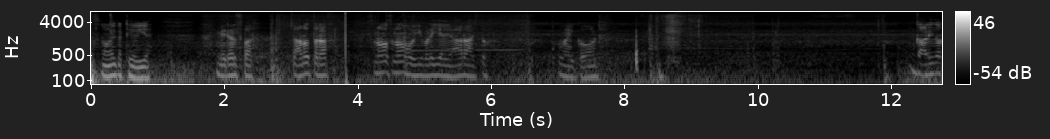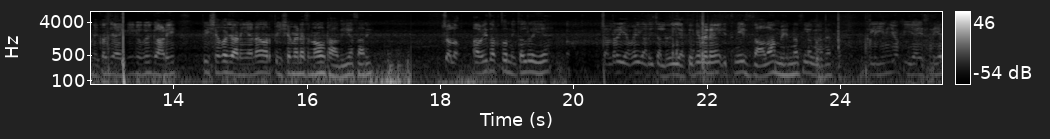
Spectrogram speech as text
स्नो इकट्ठी हुई है। मिडल्स पर, चारों तरफ़ स्नो स्नो हुई बड़ी है यार आज तो। माय गॉड गाड़ी तो निकल जाएगी क्योंकि गाड़ी पीछे को जानी है ना और पीछे मैंने स्नो उठा दी है सारी। चलो, अभी तक तो निकल रही है। चल रही है भाई, गाड़ी चल रही है क्योंकि मैंने इतनी ज़्यादा मेहनत लगा है क्लीन जो किया इसलिए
